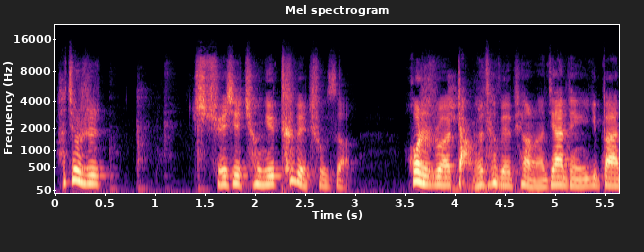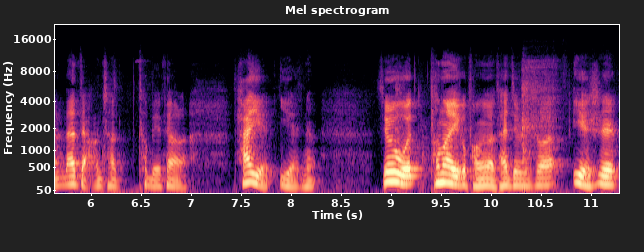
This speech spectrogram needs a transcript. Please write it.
他就是学习成绩特别出色，或者说长得特别漂亮，家庭一般，那长得特特别漂亮。他也也呢，就是我碰到一个朋友，他就是说也是，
